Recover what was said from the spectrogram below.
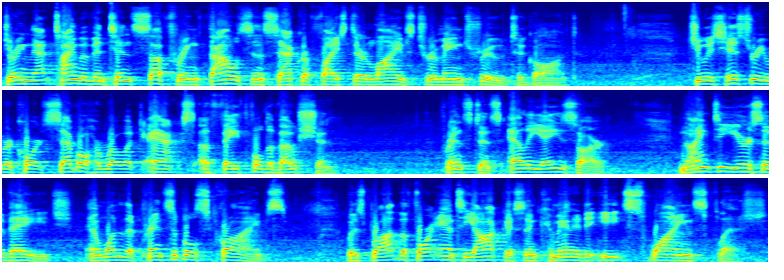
During that time of intense suffering, thousands sacrificed their lives to remain true to God. Jewish history records several heroic acts of faithful devotion. For instance, Eleazar, 90 years of age and one of the principal scribes, was brought before Antiochus and commanded to eat swine's flesh.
